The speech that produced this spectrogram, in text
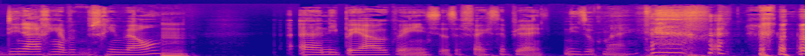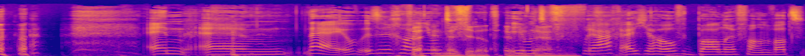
die neiging heb ik misschien wel. Hmm. Eh, niet bij jou, ik weet niet. Dat effect heb jij niet op mij. en ehm, nou ja, het is gewoon, je moet, dat de, je je moet de vraag uit je hoofd bannen van wat,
